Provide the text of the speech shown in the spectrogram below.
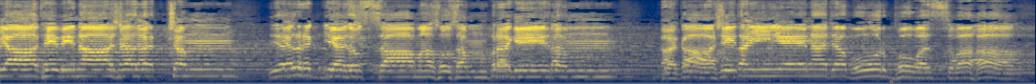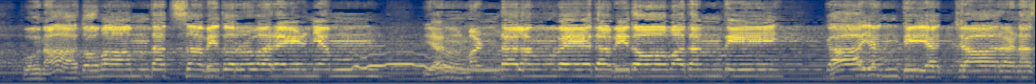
व्याधिविनाशलक्षम् यदृग्यजुःसामसु सम्प्रगीतम् प्रकाशितम् येन च भूर्भुवस्वः। पुनातु माम् दत्स विदुर्वरेण्यम् यन्मण्डलम् वेदविदो वदन्ति। गायन्ति यच्चारणसिद्धसङ्घाः।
